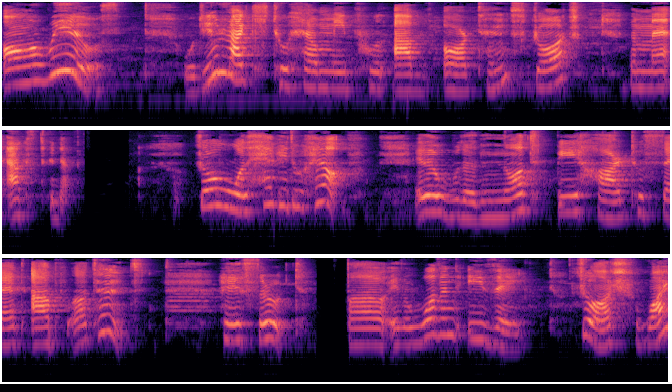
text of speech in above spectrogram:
on wheels. Would you like to help me put up our tents, George? The man asked. George was happy to help. It would not be hard to set up a tent, he thought, but it wasn't easy. George, why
